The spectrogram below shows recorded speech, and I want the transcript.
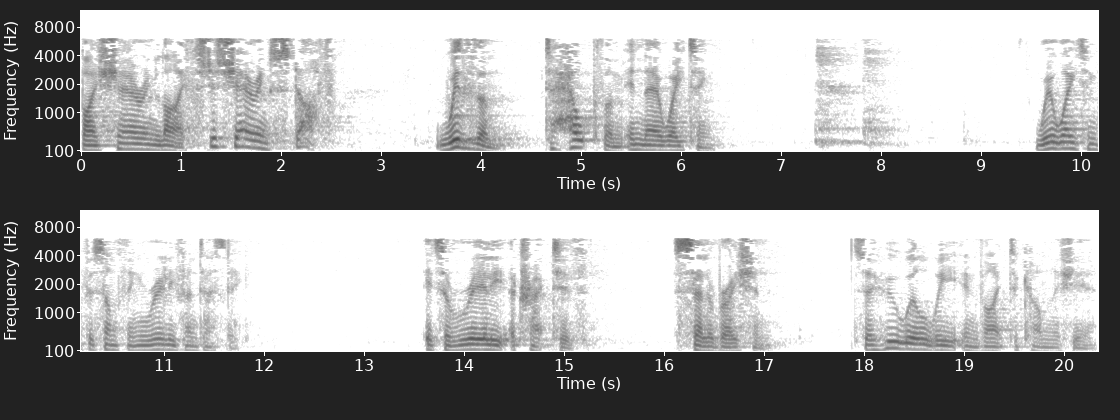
by sharing life, just sharing stuff with them to help them in their waiting. We're waiting for something really fantastic. It's a really attractive celebration. So, who will we invite to come this year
